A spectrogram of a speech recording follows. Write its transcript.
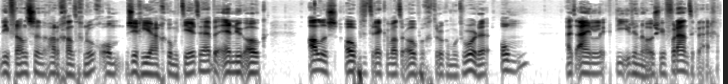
die Fransen arrogant genoeg om zich hier aan gecommitteerd te hebben. En nu ook alles open te trekken wat er opengetrokken moet worden. Om uiteindelijk die Renaults weer vooraan te krijgen.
